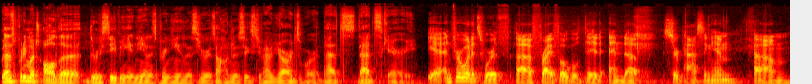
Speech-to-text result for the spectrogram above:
That's pretty much all the the receiving Indiana's bringing in this year is 165 yards worth. That's that's scary. Yeah, and for what it's worth, uh, Fryfogle did end up surpassing him um,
